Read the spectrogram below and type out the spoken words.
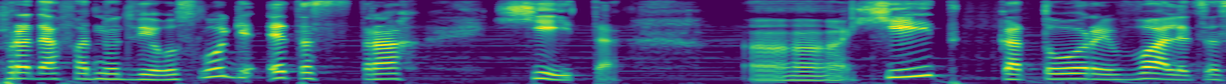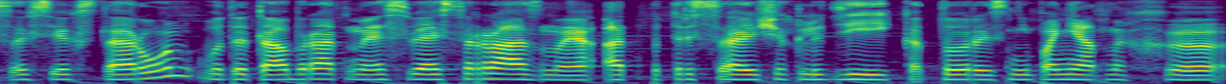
продав одну-две услуги, это страх хейта. Uh, хейт, который валится со всех сторон, вот эта обратная связь разная от потрясающих людей, которые с непонятных uh,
